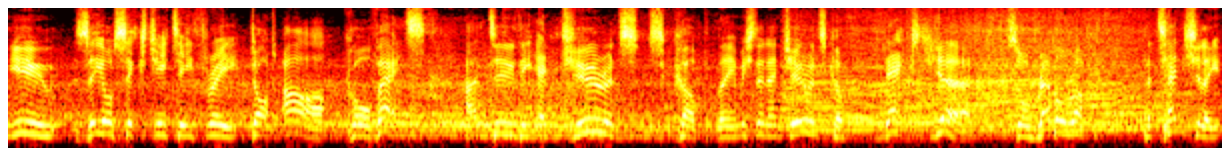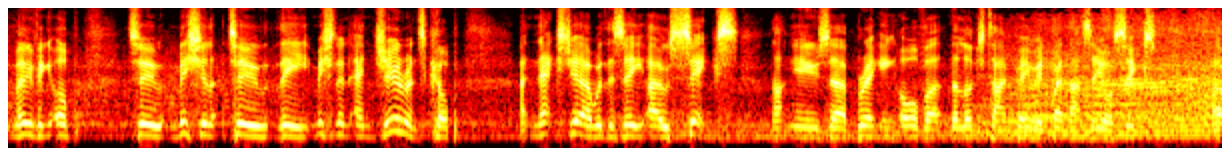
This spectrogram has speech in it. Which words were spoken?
new Z06 GT3.R Corvettes and do the Endurance Cup, the Michelin Endurance Cup next year. So Rebel Rock potentially moving up to Michelin, to the Michelin Endurance Cup uh, next year with the Z06. That news uh, breaking over the lunchtime period when that Z06 uh,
